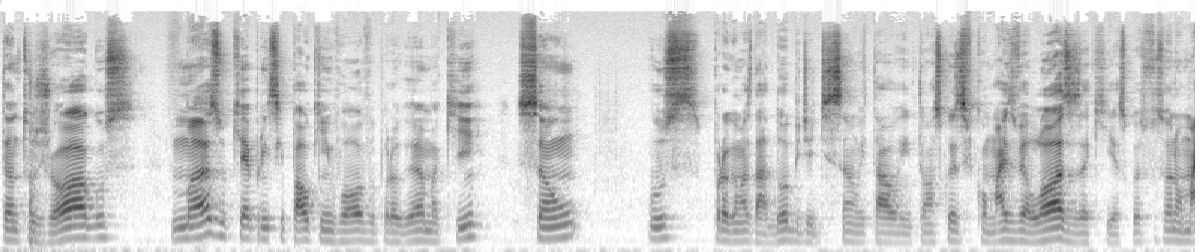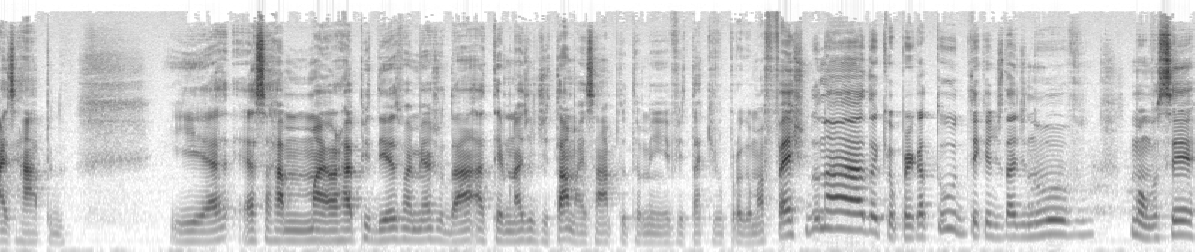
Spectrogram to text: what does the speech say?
Tanto os jogos, mas o que é principal que envolve o programa aqui são os programas da Adobe de edição e tal. Então as coisas ficam mais velozes aqui, as coisas funcionam mais rápido. E é, essa maior rapidez vai me ajudar a terminar de editar mais rápido também, evitar que o programa feche do nada, que eu perca tudo, ter que editar de novo. Bom, você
